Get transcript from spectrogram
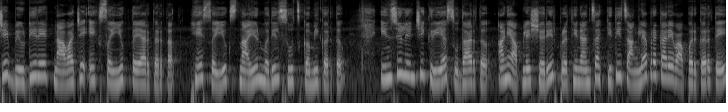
जे ब्युटीरेट नावाचे एक संयुग तयार करतात. हे संयुग स्नायूंमधील सूज कमी करतं. इन्सुलिनची क्रिया सुधारतं आणि आपले शरीर प्रथिनांचा किती चांगल्या प्रकारे वापर करते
